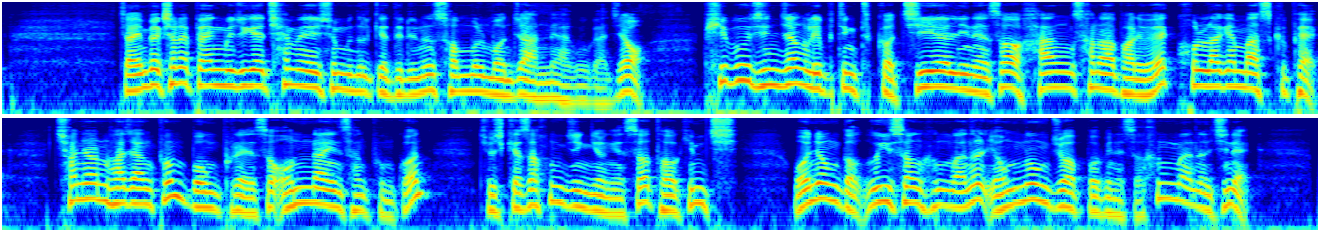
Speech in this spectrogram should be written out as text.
자, 임백천의 백뮤직에 참여해주신 분들께 드리는 선물 먼저 안내하고 가죠. 피부 진정 리프팅 특허 지엘린에서 항산화 발효액 콜라겐 마스크팩, 천연 화장품 봉프레에서 온라인 상품권, 주식회사 홍진경에서 더 김치, 원용덕 의성 흑마늘 영농조합법인에서 흑마늘 진액,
